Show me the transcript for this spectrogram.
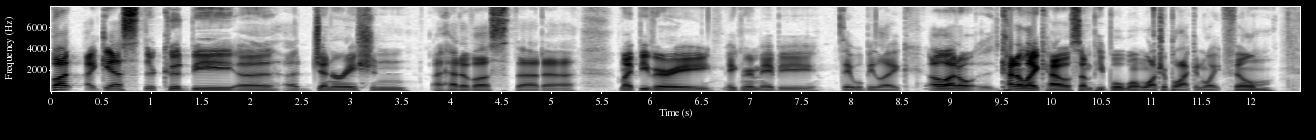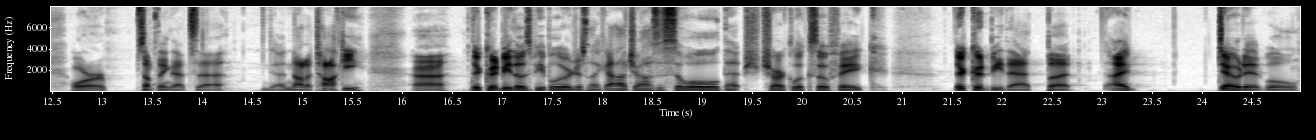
but I guess there could be a, a generation ahead of us that uh, might be very ignorant. Maybe they will be like, oh, I don't, kind of like how some people won't watch a black and white film. or something that's uh, not a talkie. Uh, there could be those people who are just like, ah, Jaws is so old, that shark looks so fake. There could be that, but I doubt it will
